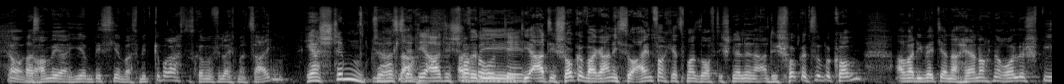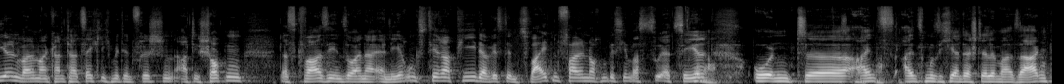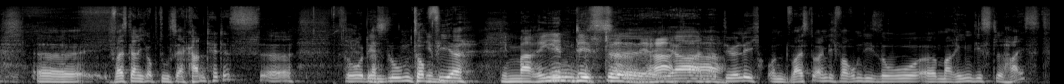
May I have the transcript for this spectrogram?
Ja, und was, da haben wir ja hier ein bisschen was mitgebracht. Das können wir vielleicht mal zeigen. Ja, stimmt. Du ja, hast klar. ja die Artischocke. Also die, die, die, Artischocke war gar nicht so einfach, jetzt mal so auf die Schnelle eine Artischocke zu bekommen. Aber die wird ja nachher noch eine Rolle spielen, weil man kann tatsächlich mit den frischen Artischocken das quasi in so einer Ernährungstherapie, da wirst du im zweiten Fall noch ein bisschen was zu erzählen. Genau. Und äh, eins, eins muss ich hier an der Stelle mal sagen. Äh, ich weiß gar nicht, ob du es erkannt hättest. Äh, so den das, Blumentopf hier. Die Mariendistel. Ja, ja natürlich. Und weißt du eigentlich, warum die so äh, Mariendistel heißt?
